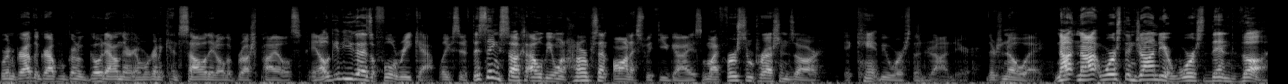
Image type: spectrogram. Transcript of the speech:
we're gonna grab the grapple, we're gonna go down there and we're gonna consolidate all the brush piles. And I'll give you guys a full recap. Like I said, if this thing sucks, I will be 100% honest with you guys. My first impressions are, it can't be worse than John Deere. There's no way. Not not worse than John Deere, worse than the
